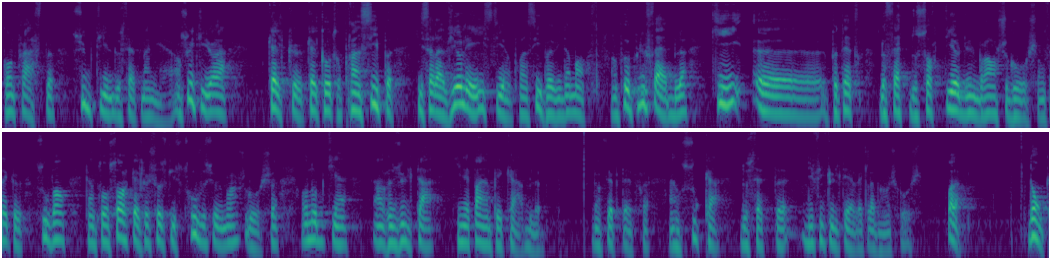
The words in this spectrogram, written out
contraste subtil de cette manière. Ensuite, il y aura quelques, quelques autres principes qui sera violé ici, un principe évidemment un peu plus faible, qui euh, peut être le fait de sortir d'une branche gauche. On sait que souvent, quand on sort quelque chose qui se trouve sur une branche gauche, on obtient un résultat qui n'est pas impeccable. Donc c'est peut-être un sous-cas de cette difficulté avec la branche gauche. Voilà. Donc,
